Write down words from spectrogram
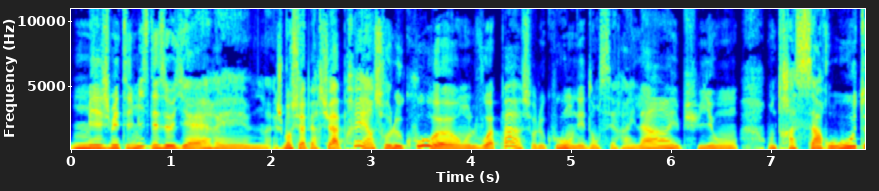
mais je m'étais mise des œillères et euh, je m'en suis aperçue après. Hein, sur le coup, euh, on le voit pas. Sur le coup, on est dans ces rails-là et puis on, on trace sa route.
